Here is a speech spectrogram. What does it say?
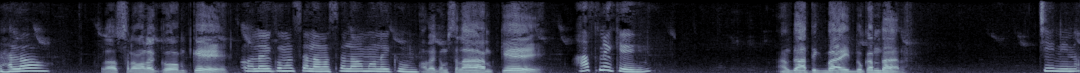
হ্যালো। আসসালামু আলাইকুম। কে? ওয়ালাইকুম আসসালাম আসসালামু আলাইকুম। ওয়ালাইকুম সালাম। কে? আপনি কে? আমি তো আতিক ভাই দোকানদার। চিনি না।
